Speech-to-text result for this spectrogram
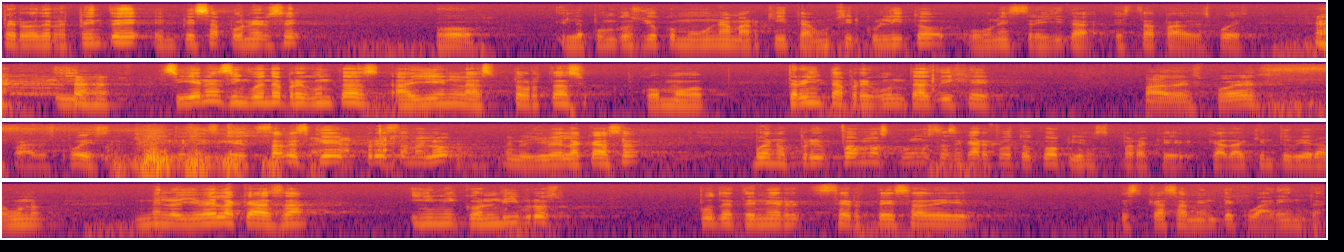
Pero de repente empieza a ponerse, oh, y le pongo yo como una marquita, un circulito o una estrellita, está para después. Y si eran 50 preguntas, ahí en las tortas, como 30 preguntas, dije, Para después. para después. Entonces dije, ¿sabes qué? Préstamelo, me lo llevé a la casa. Bueno, vamos, vamos a sacar fotocopias para que cada quien tuviera uno. Me lo llevé a la casa y ni con libros pude tener certeza de escasamente 40.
